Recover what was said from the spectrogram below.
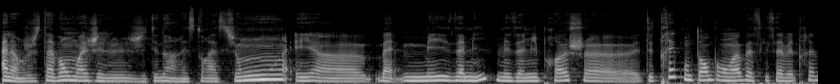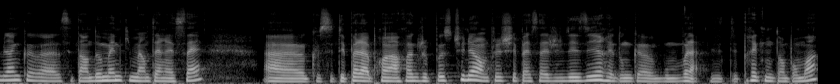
Alors, juste avant, moi, j'étais dans la restauration et euh, bah, mes amis, mes amis proches euh, étaient très contents pour moi parce qu'ils savaient très bien que euh, c'était un domaine qui m'intéressait, que c'était pas la première fois que je postulais. En plus, chez Passage du Désir et donc, bon, voilà, ils étaient très contents pour moi.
